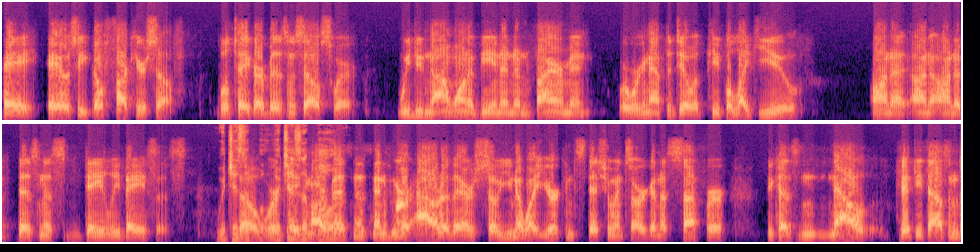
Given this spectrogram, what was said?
Hey, AOC, go fuck yourself. We'll take our business elsewhere. We do not want to be in an environment where we're going to have to deal with people like you on a on, on a business daily basis. Which is so a, we're which taking is our business and we're out of there. So you know what? Your constituents are going to suffer because now 50,000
